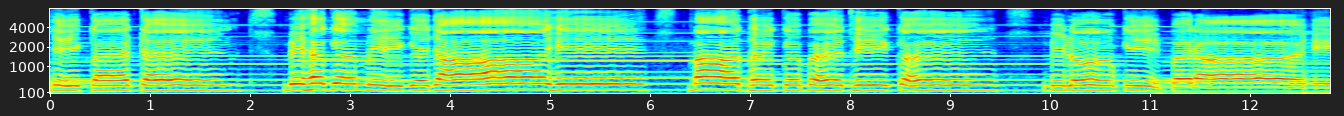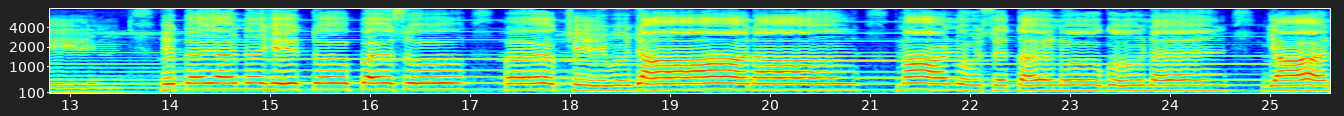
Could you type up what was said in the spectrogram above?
निकट बेहग मृग जाहे। बाधक बधिक बिलो के पराहे। हितयन हित पशु पक्षी मानुष तनु गुण ज्ञान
